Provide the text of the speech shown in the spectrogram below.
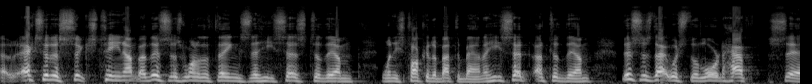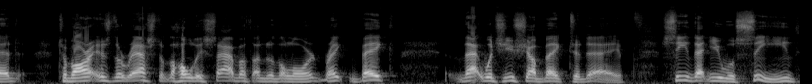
Exodus 16, this is one of the things that he says to them when he's talking about the manna. He said unto them, This is that which the Lord hath said, Tomorrow is the rest of the holy Sabbath unto the Lord. Break, bake that which you shall bake today. See that you will seethe,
